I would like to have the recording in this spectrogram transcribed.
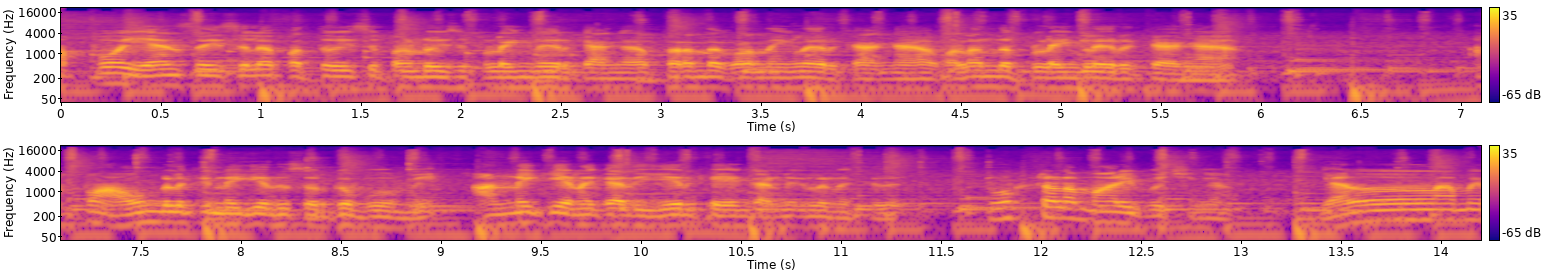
அப்போது என் சைஸில் பத்து வயசு பன்னெண்டு வயசு பிள்ளைங்களும் இருக்காங்க? பிறந்த குழந்தைங்களும் இருக்காங்க. வளர்ந்த பிள்ளைங்களும் இருக்காங்க. அப்போ அவங்களுக்கு இன்றைக்கி அது சொர்க்க பூமி அன்னைக்கு எனக்கு அது இயற்கை என் கண்ணுகளில் நிற்குது டோட்டலாக மாறி போச்சுங்க. எல்லாமே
